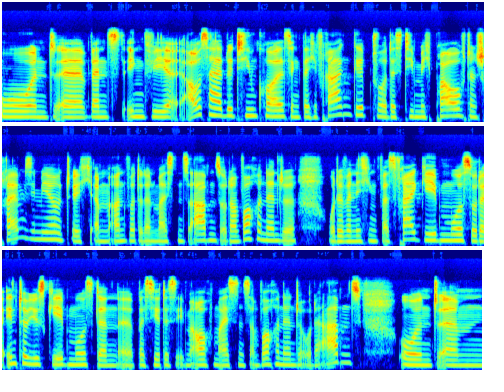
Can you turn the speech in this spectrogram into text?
und äh, wenn es irgendwie außerhalb der Teamcalls irgendwelche Fragen gibt, wo das Team mich braucht, dann schreiben sie mir und ich ähm, antworte dann meistens abends oder am Wochenende. Oder wenn ich irgendwas freigeben muss oder Interviews geben muss, dann äh, passiert es eben auch meistens am Wochenende oder abends. Und ähm,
